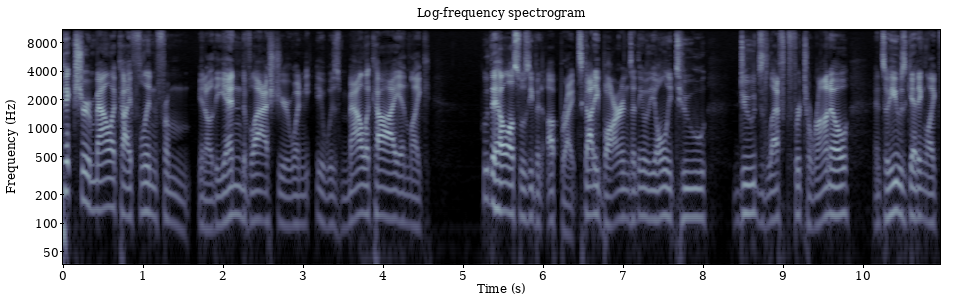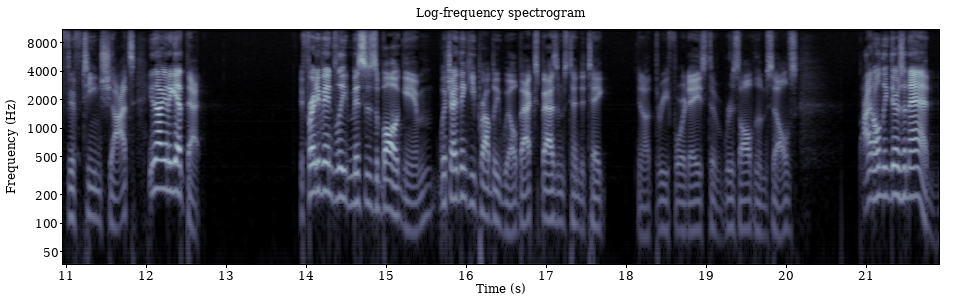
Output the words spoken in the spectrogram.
picture Malachi Flynn from you know the end of last year when it was Malachi and like who the hell else was even upright? Scotty Barnes, I think were the only two dudes left for Toronto. And so he was getting like 15 shots. You're not going to get that. If Freddie VanVleet misses a ball game, which I think he probably will, back spasms tend to take, you know, three, four days to resolve themselves. I don't think there's an ad.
